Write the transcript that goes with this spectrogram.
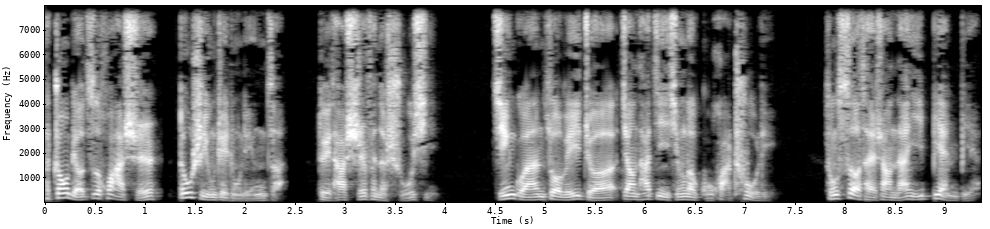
他装裱字画时都是用这种铃子，对他十分的熟悉。尽管作为者将它进行了古画处理，从色彩上难以辨别，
